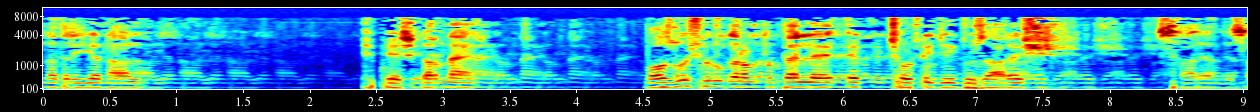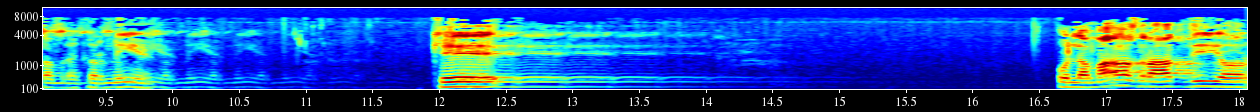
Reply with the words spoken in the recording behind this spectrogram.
نظریے نال پیش کرنا ہے۔ موضوع شروع کرن تو پہلے ایک چھوٹی جی گزارش سارے دے سامنے کرنی ہے کہ علماء حضرات دی اور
